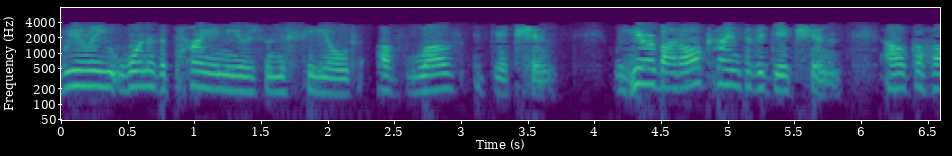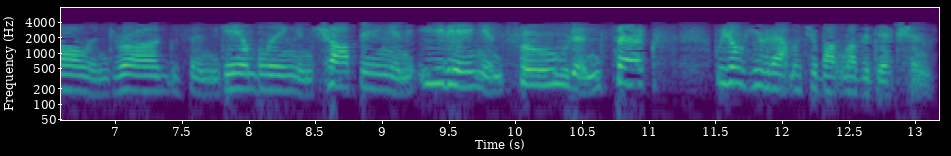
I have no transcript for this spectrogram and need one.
really one of the pioneers in the field of love addiction. We hear about all kinds of addiction, alcohol and drugs and gambling and shopping and eating and food and sex. We don't hear that much about love addiction.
